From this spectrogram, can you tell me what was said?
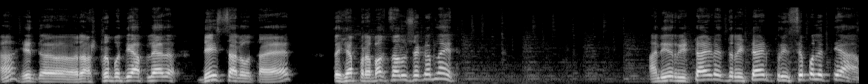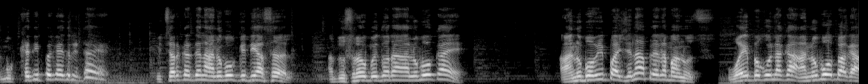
हा हे राष्ट्रपती आपल्या देश चालवत आहेत तर ह्या प्रभाग चालू शकत नाहीत. आणि रिटायर्ड रिटायर्ड प्रिन्सिपल आहेत त्या मुख्याध्यापक आहेत रिटायर्ड विचार कर त्यांना अनुभव किती असेल. आणि दुसरा उमेदवार अनुभव काय? अनुभवी पाहिजे ना आपल्याला माणूस. वय बघू नका अनुभव बघा.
